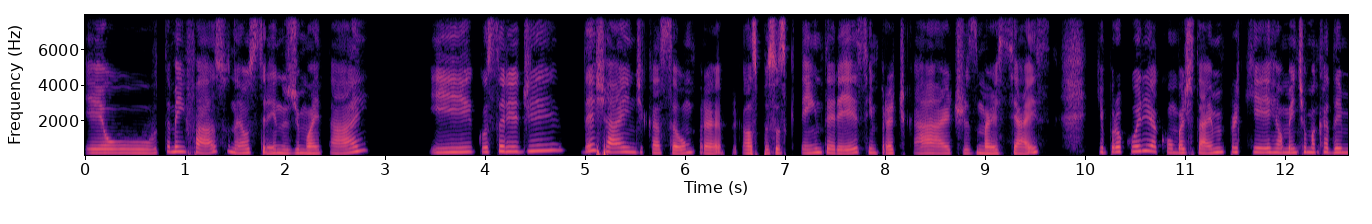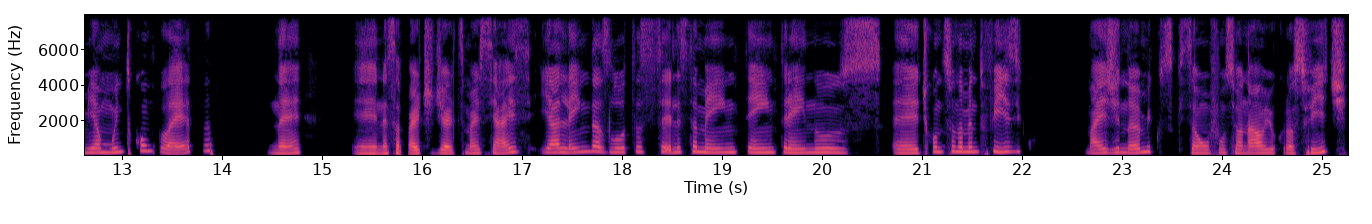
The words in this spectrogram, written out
Eu também faço né, os treinos de muay thai e gostaria de deixar a indicação para aquelas pessoas que têm interesse em praticar artes marciais que procure a Combat Time, porque realmente é uma academia muito completa, né? É, nessa parte de artes marciais. E além das lutas, eles também têm treinos é, de condicionamento físico mais dinâmicos, que são o funcional e o crossfit,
